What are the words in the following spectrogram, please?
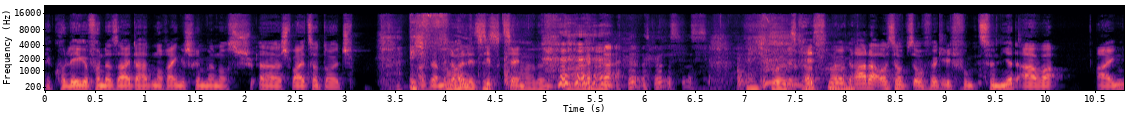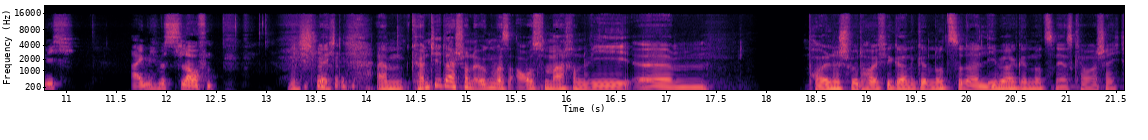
Der Kollege von der Seite hat noch reingeschrieben, wir noch Sch äh, Schweizerdeutsch. Ich Also wir haben mittlerweile wollte es 17. gerade fragen. das ist, Ich wollte es gerade testen nur fragen. gerade aus, ob es auch wirklich funktioniert, aber eigentlich, eigentlich müsste es laufen. Nicht schlecht. ähm, könnt ihr da schon irgendwas ausmachen, wie ähm, Polnisch wird häufiger genutzt oder lieber genutzt? Nee, das kann man wahrscheinlich.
